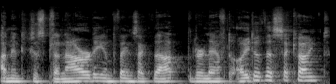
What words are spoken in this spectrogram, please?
and interdisciplinarity and things like that that are left out of this account,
